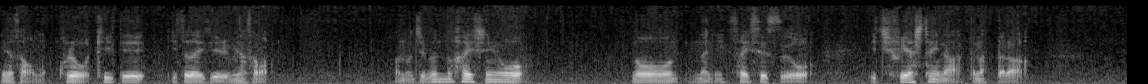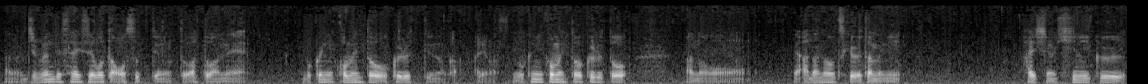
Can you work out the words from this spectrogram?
皆様も、これを聞いていただいている皆様、あの、自分の配信を、の、何再生数を1増やしたいなってなったら、あの自分で再生ボタンを押すっていうのと、あとはね、僕にコメントを送るっていうのがあります。僕にコメントを送ると、あのーあだ名をつけるために配信を聞きに行く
